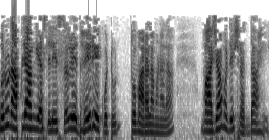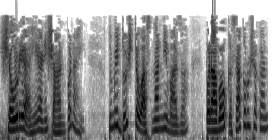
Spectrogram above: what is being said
म्हणून आपल्या अंगी असलेले सगळे धैर्य एकवटून तो माराला म्हणाला माझ्यामध्ये श्रद्धा आहे शौर्य आहे आणि शहाणपण आहे. तुम्ही दुष्ट वासनांनी माझा पराभव कसा करू शकाल?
